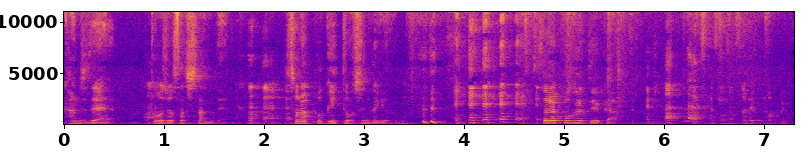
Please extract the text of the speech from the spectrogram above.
感じで登場させたんで、それっぽく言ってほしいんだけど。それっぽくっていうか何なんですかそのそれっぽくって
